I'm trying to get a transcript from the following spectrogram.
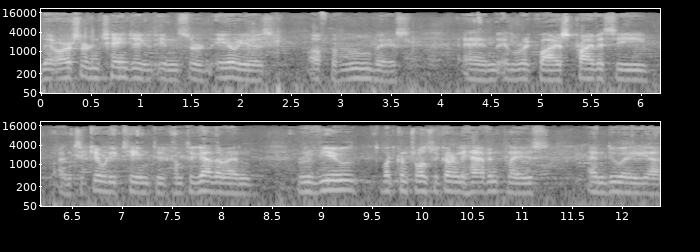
There are certain changes in certain areas of the rule base, and it requires privacy and security team to come together and review what controls we currently have in place and do a uh,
